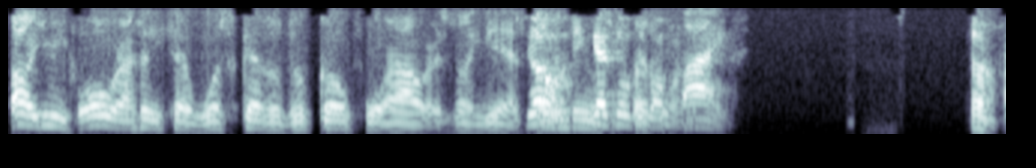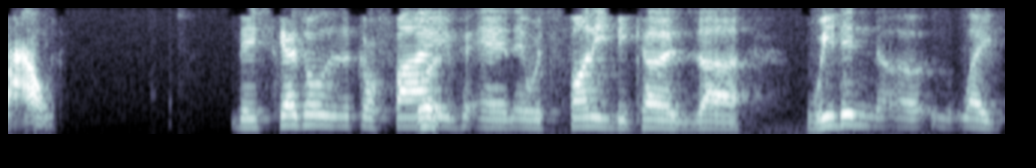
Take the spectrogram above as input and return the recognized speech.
Oh, you mean four? I thought you said was scheduled to go four hours. Like, yeah. No, 17 was the scheduled to go one. five. Oh. Wow. They scheduled it to go five, and it was funny because uh we didn't uh, like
